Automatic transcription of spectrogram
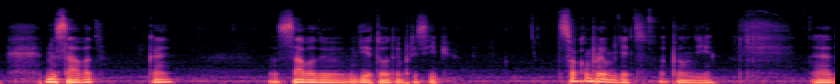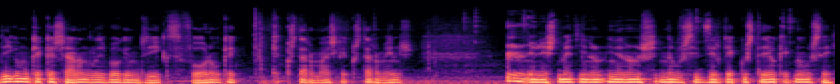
no sábado, ok? O sábado o dia todo, em princípio. Só comprei um bilhete para um dia. Uh, Digam-me o que é que acharam da Lisboa Games Week, se foram, o que é que, custaram mais, o que é que custaram menos. Eu neste momento ainda, ainda não, não vos sei dizer o que é que gostei ou o que é que não gostei.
